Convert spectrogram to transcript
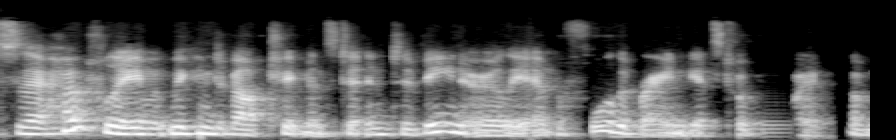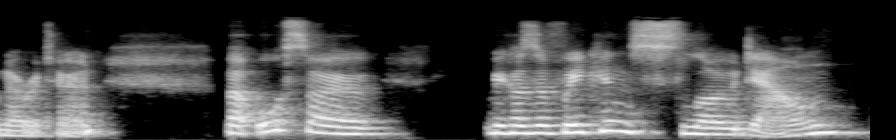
so that hopefully we can develop treatments to intervene earlier before the brain gets to a point of no return. But also because if we can slow down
